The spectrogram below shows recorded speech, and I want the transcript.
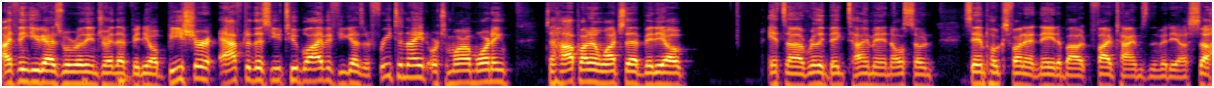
I think you guys will really enjoy that video. Be sure after this YouTube live, if you guys are free tonight or tomorrow morning, to hop on and watch that video. It's a really big time, and also Sam pokes fun at Nate about five times in the video. So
